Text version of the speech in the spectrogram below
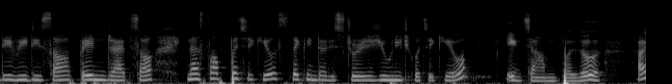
डिभिडी छ पेन ड्राइभ छ यिनीहरू सबै चाहिँ के हो? सेकेन्डरी स्टोरेज युनिटको चाहिँ के हो? इक्जाम्पल हो है?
